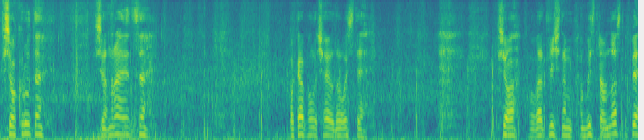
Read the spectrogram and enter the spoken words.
Все круто, все нравится пока получаю удовольствие. Все в отличном быстром доступе.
